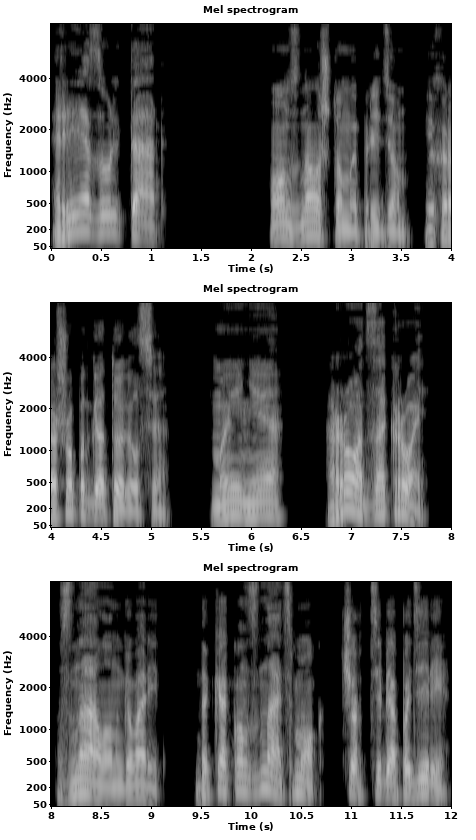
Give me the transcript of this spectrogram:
результат. Он знал, что мы придем, и хорошо подготовился. Мы не... Рот закрой! Знал он, говорит. Да как он знать мог, черт тебя подери!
